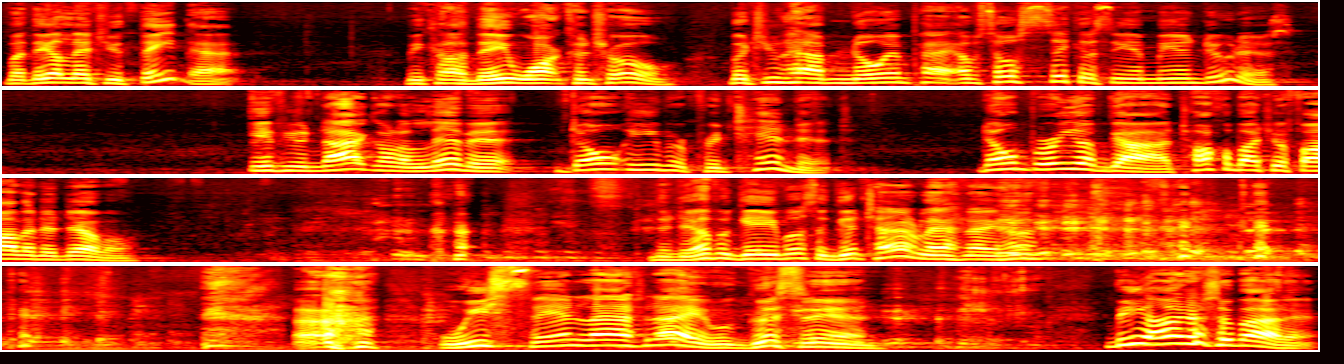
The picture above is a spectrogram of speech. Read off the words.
But they'll let you think that because they want control. But you have no impact. I'm so sick of seeing men do this. If you're not going to live it, don't even pretend it. Don't bring up God. Talk about your father, the devil. the devil gave us a good time last night, huh? uh, we sinned last night with good sin. Be honest about it.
